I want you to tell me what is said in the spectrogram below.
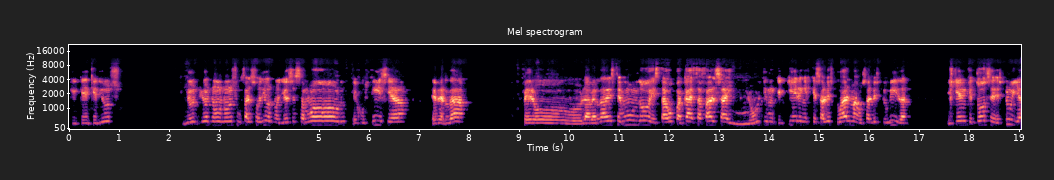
que, que, Dios, Dios, Dios no, no, es un falso Dios, no, Dios es amor, es justicia, es verdad. Pero la verdad de este mundo está opacada, está falsa, y lo último que quieren es que salves tu alma o salves tu vida y quieren que todo se destruya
